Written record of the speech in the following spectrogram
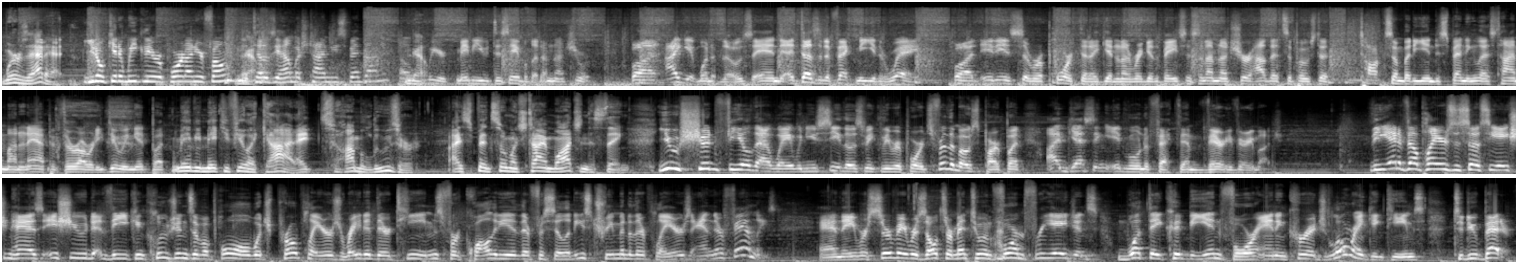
Where's that at? You don't get a weekly report on your phone that No. tells you how much time you spent on it? Oh, No. weird. Maybe you disabled it. I'm not sure. But I get one of those, and it doesn't affect me either way. But it is a report that I get on a regular basis, and I'm not sure how that's supposed to talk somebody into spending less time on an app if they're already doing it. But Maybe make you feel like God. I, I'm a loser. I spent so much time watching this thing. you should feel that way when you see those weekly reports for the most part, but I'm guessing it won't affect them very, very much. The NFL Players Association has issued the conclusions of a poll which pro players rated their teams for quality of their facilities, treatment of their players, and their families. And were survey results are meant to inform free agents what they could be in for and encourage low ranking teams to do better.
